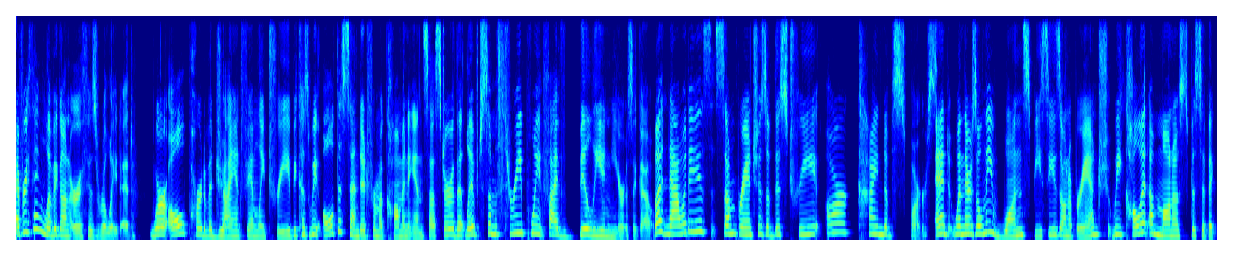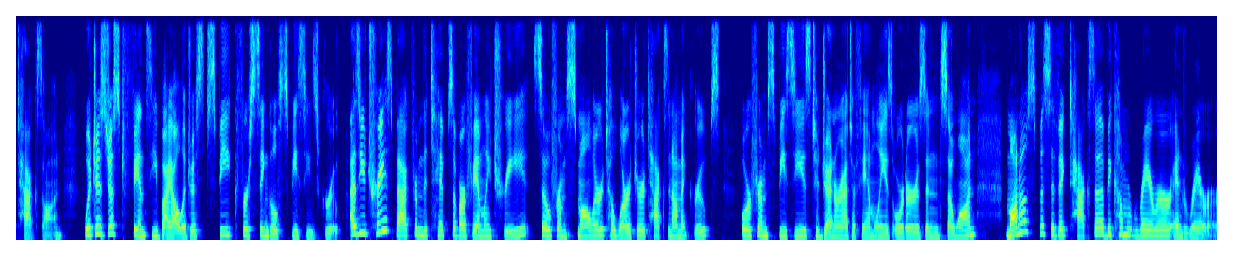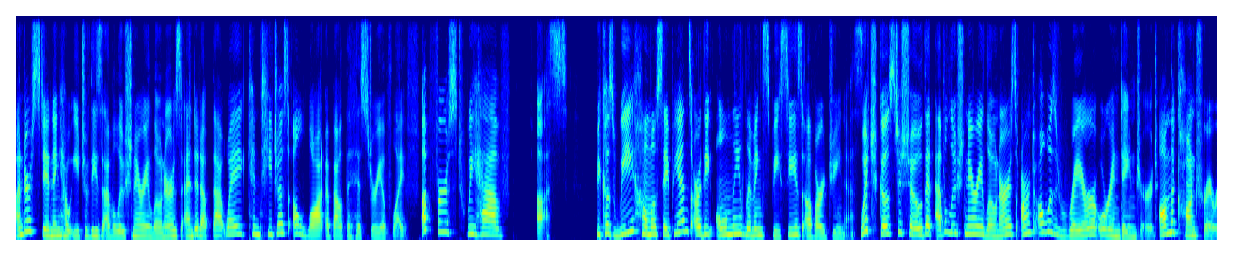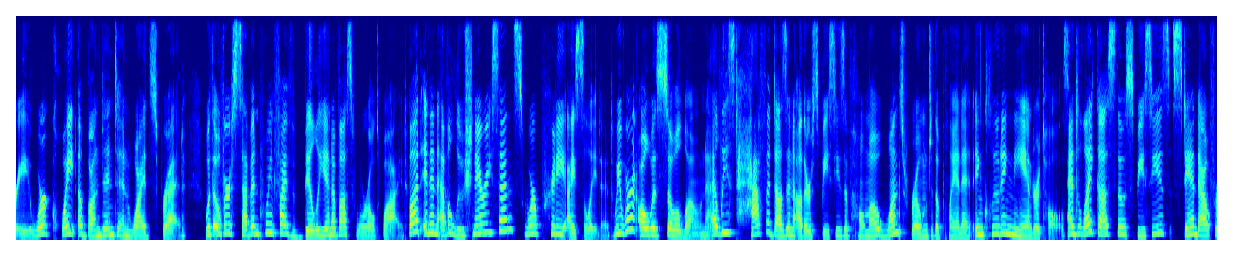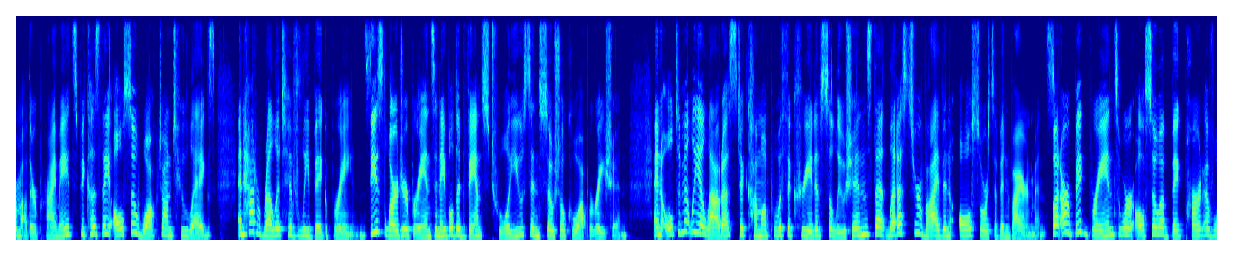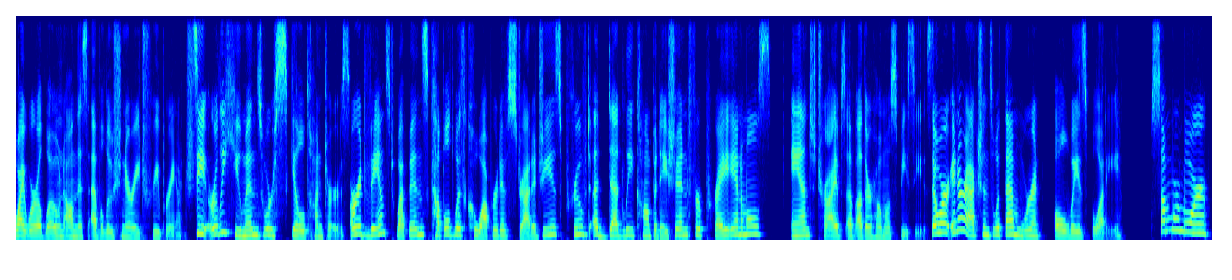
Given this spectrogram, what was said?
Everything living on Earth is related. We're all part of a giant family tree because we all descended from a common ancestor that lived some 3.5 billion years ago. But nowadays, some branches of this tree are kind of sparse. And when there's only one species on a branch, we call it a monospecific taxon, which is just fancy biologist speak for single species group. As you trace back from the tips of our family tree, so from smaller to larger taxonomic groups, or from species to genera to families, orders, and so on, monospecific taxa become rarer and rarer. Understanding how each of these evolutionary loners ended up that way can teach us a lot about the history of life. Up first, we have us because we, Homo sapiens, are the only living species of our genus, which goes to show that evolutionary loners aren't always rare or endangered. On the contrary, we're quite abundant and widespread, with over 7.5 billion of us worldwide. But in an evolutionary sense, we're pretty isolated. We weren't always so alone. At least half a dozen other species of Homo once roamed the planet, including Neanderthals. And like us, those species stand out from other primates because they also walked on two legs, and had relatively big brains. These larger brains enabled advanced tool use and social cooperation, and ultimately allowed us to come up with the creative solutions that let us survive in all sorts of environments. But our big brains were also a big part of why we're alone on this evolutionary tree branch. See, early humans were skilled hunters. Our advanced weapons, coupled with cooperative strategies, proved a deadly combination for prey animals and tribes of other Homo species, though our interactions with them weren't always bloody. Some were more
